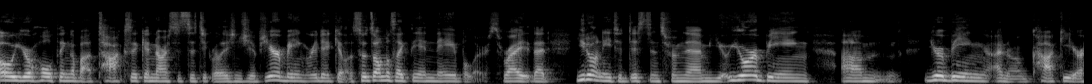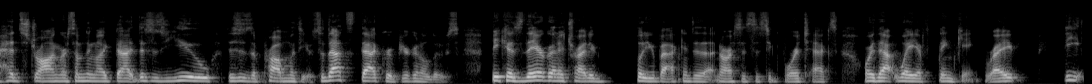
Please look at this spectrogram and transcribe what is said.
oh, your whole thing about toxic and narcissistic relationships, you're being ridiculous. So it's almost like the enablers, right? That you don't need to distance from them. You're being, um, you're being, I don't know, cocky or headstrong or something like that. This is you. This is a problem with you. So that's that group you're going to lose because they're going to try to pull you back into that narcissistic vortex or that way of thinking, right? The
